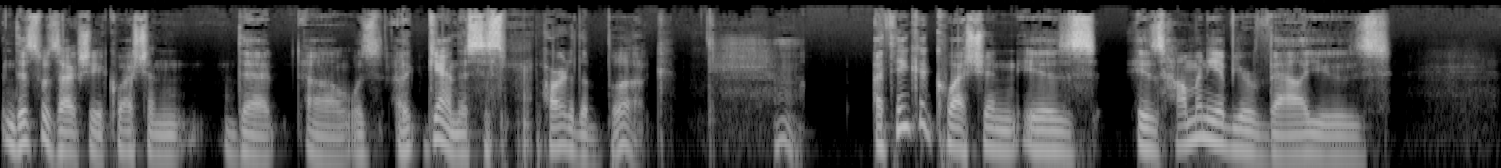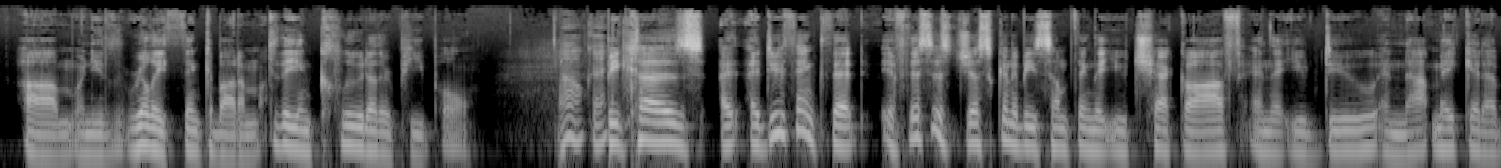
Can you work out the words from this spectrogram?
this was actually a question that uh, was again. This is part of the book. Hmm. I think a question is is how many of your values, um, when you really think about them, do they include other people? Oh, okay. Because I, I do think that if this is just going to be something that you check off and that you do and not make it a,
